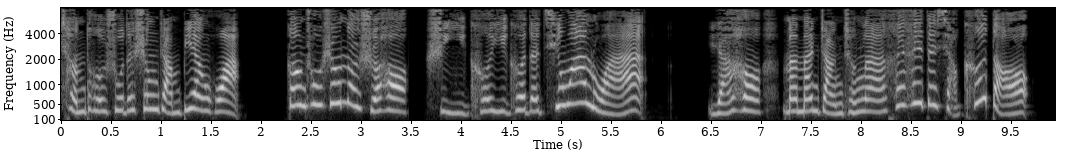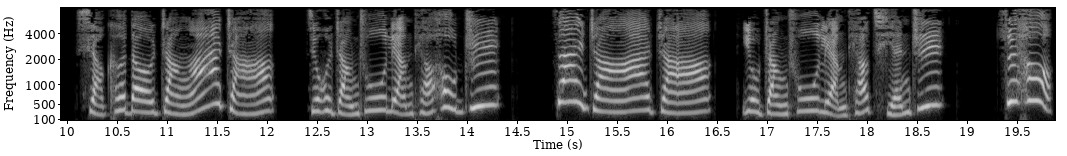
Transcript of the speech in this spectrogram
常特殊的生长变化。刚出生的时候是一颗一颗的青蛙卵，然后慢慢长成了黑黑的小蝌蚪。小蝌蚪长啊长，就会长出两条后肢，再长啊长，又长出两条前肢，最后。”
